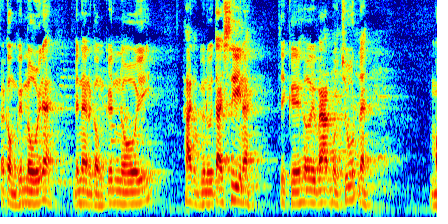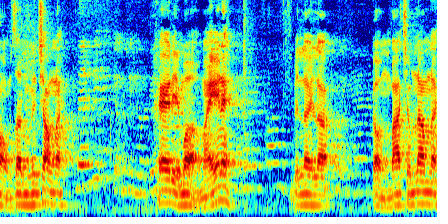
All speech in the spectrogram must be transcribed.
Các cổng kết nối này. Bên này là cổng kết nối, hai cổng kết nối tai si này. Thiết kế hơi vát một chút này. Mỏng dần bên trong này. Khe để mở máy này. Bên này là cổng 3.5 này.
